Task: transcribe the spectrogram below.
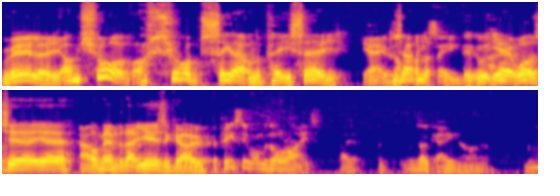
Really? I'm sure. I'm sure I see that on the PC. Yeah, it was Is on that on the- PC. it- yeah, it was. Yeah, yeah. Uh, I remember that years ago. The PC one was all right. I, it was okay. You know, I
